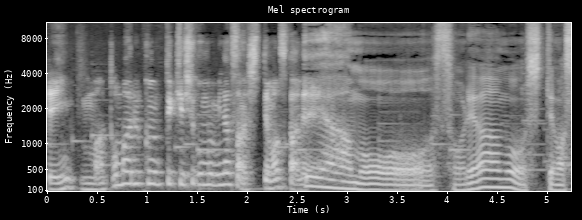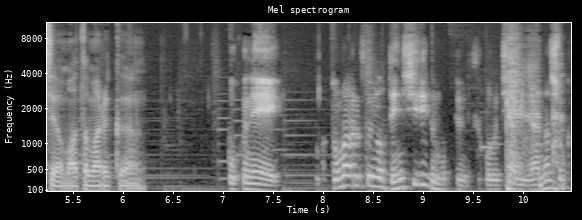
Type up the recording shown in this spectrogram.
レイン、まとまるくんって消しゴム皆さん知ってますかいねやもうそれはもう知ってますよまとまるくん。僕ね、まとまるくんの電子シリーズ持ってるんですよ。これちなみに7色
